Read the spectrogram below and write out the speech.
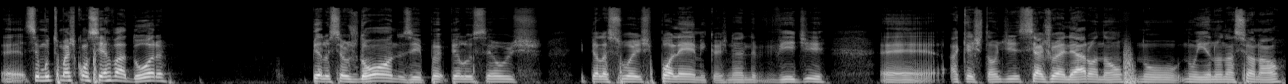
é, ser muito mais conservadora pelos seus donos e pelos seus e pelas suas polêmicas, né? Vide é, a questão de se ajoelhar ou não no, no hino nacional,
